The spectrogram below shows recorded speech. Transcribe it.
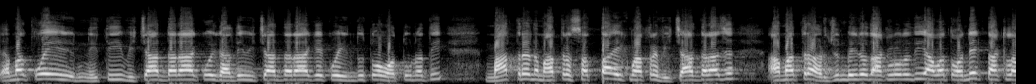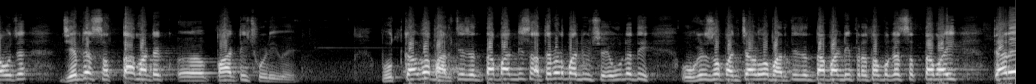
એમાં કોઈ નીતિ વિચારધારા, કોઈ ગાંધી વિચારધારા કે કોઈ હિન્દુત્વ હોતું નથી. માત્ર ને માત્ર સત્તા એક માત્ર વિચારધારા છે. આ માત્ર અર્જુનભાઈનો દાખલો નથી, આવા તો અનેક દાખલાઓ છે. જેમને સત્તા માટે પાર્ટી છોડી હોય. ભૂતકાળમાં ભારતીય જનતા પાર્ટી સાથે પણ બન્યું છે, એવું નથી. ઓગણીસો પંચાણુંમાં ભારતીય જનતા પાર્ટી પ્રથમ વખત સત્તામાં આવી. ત્યારે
